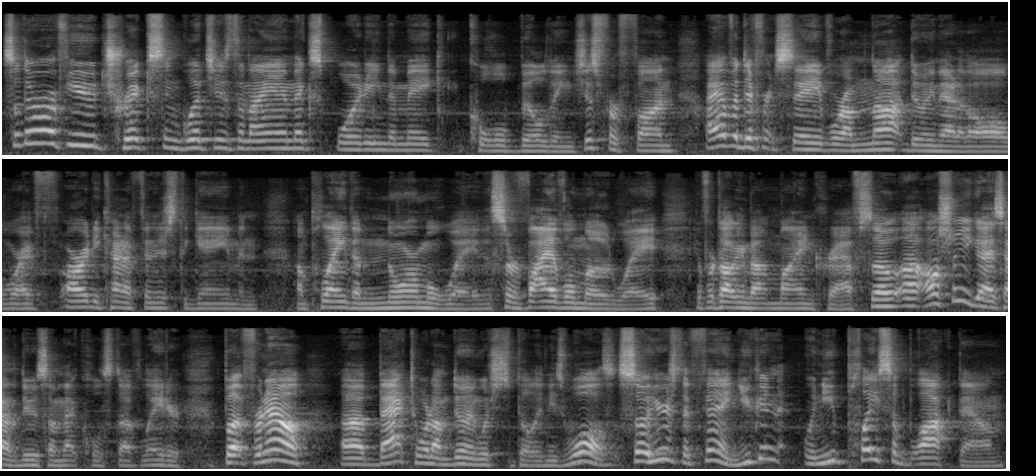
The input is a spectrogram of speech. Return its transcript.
So there are a few tricks and glitches that I am exploiting to make cool buildings just for fun. I have a different save where I'm not doing that at all, where I've already kind of finished the game and I'm playing the normal way, the survival mode way, if we're talking about Minecraft. So uh, I'll show you guys how to do some of that cool stuff later. But for now, uh, back to what I'm doing, which is building these walls. So here's the thing. You can, when you place a block down,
